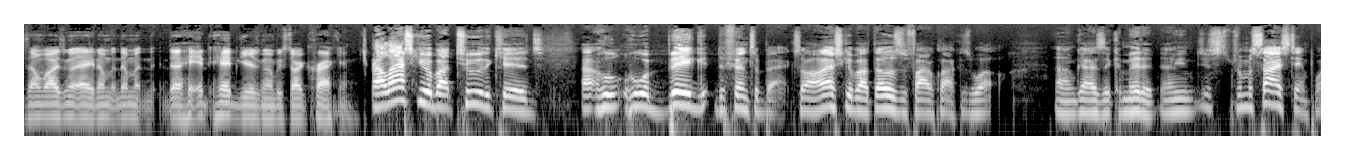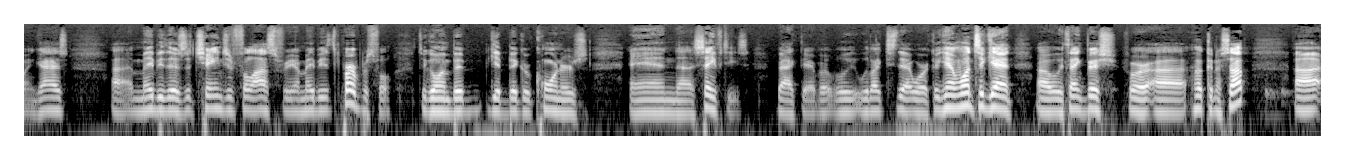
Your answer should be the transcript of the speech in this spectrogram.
somebody's gonna. Hey, them, them, the head headgear is gonna be start cracking. I'll ask you about two of the kids uh, who who are big defensive backs. So I'll ask you about those at five o'clock as well. Um, guys that committed. I mean, just from a size standpoint, guys. Uh, maybe there's a change in philosophy, or maybe it's purposeful to go and bi- get bigger corners and uh, safeties back there. But we would like to see that work again. Once again, uh, we thank Bish for uh, hooking us up. Uh,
